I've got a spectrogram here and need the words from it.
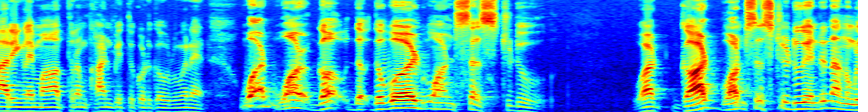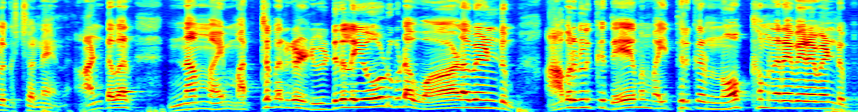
காரியங்களை மாத்திரம் காண்பித்து கொடுக்க விரும்புகிறேன். What the world wants us to do what God wants us to do என்று நான் உங்களுக்கு சொன்னேன். ஆண்டவர் நம்மை மற்றவர்கள் விடுதலையோடு கூட வாழ வேண்டும். அவர்களுக்கு தேவன் வைத்திருக்கிற நோக்கம் நிறைவேற வேண்டும்.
